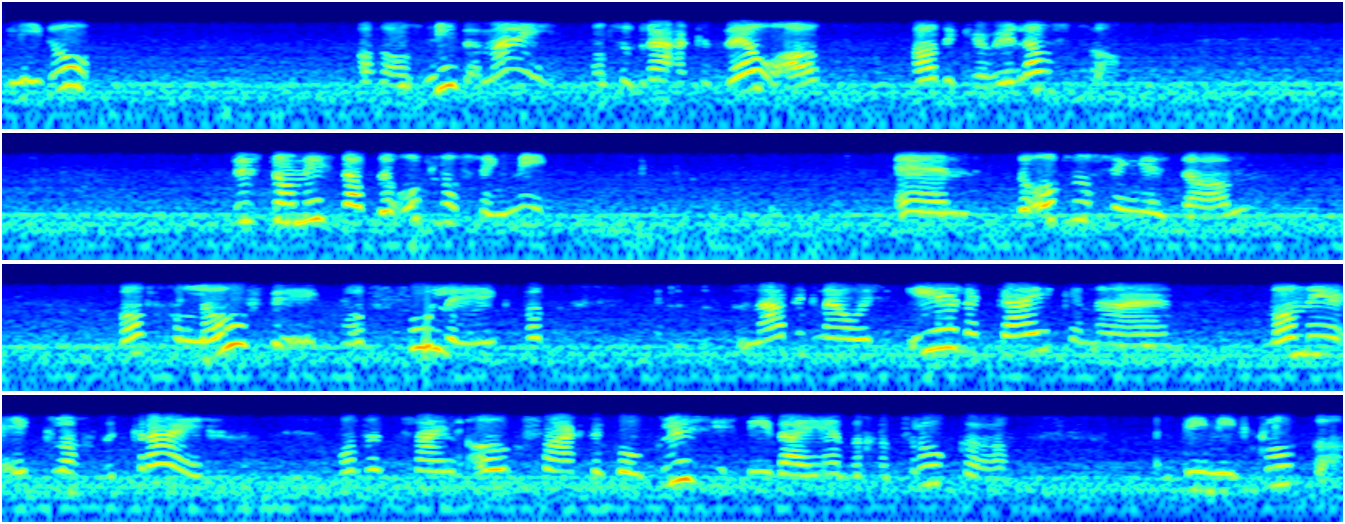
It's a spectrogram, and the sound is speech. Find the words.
niet op. Althans niet bij mij. Want zodra ik het wel had, had ik er weer last van. Dus dan is dat de oplossing niet. En de oplossing is dan, wat geloof ik? Wat voel ik? Wat, laat ik nou eens eerlijk kijken naar wanneer ik klachten krijg. Want het zijn ook vaak de conclusies die wij hebben getrokken die niet kloppen.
